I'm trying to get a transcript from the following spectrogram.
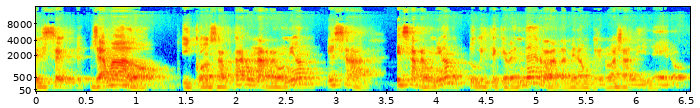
El llamado y concertar una reunión, esa esa reunión tuviste que venderla también, aunque no haya dinero.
